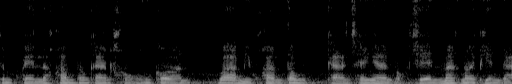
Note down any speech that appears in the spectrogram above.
จำเป็นและความต้องการขององค์กร ว่ามีความต้องการใช้งานบล็อกเชนมากน้อยเพียงใด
